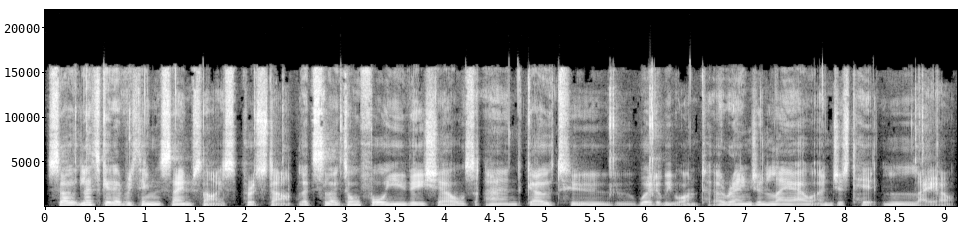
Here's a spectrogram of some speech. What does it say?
So let's get everything the same size for a start. Let's select all four UV shells and go to, where do we want? Arrange and layout and just hit layout.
